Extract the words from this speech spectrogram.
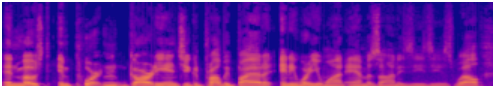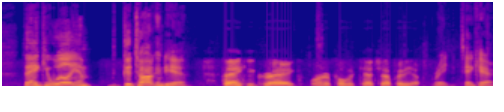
and Most Important Guardians. You could probably buy it anywhere you want. Amazon is easy as well. Thank you, William. Good talking to you. Thank you, Greg. Wonderful to catch up with you. Great. Take care.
